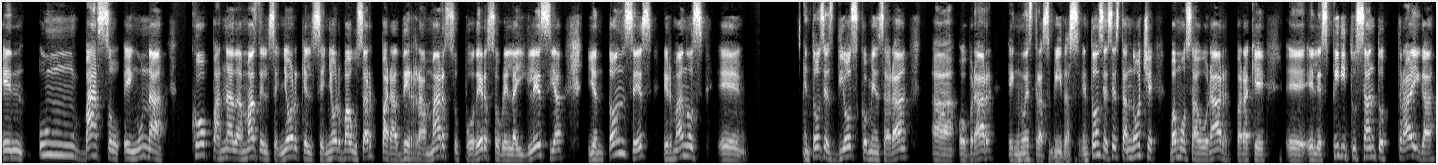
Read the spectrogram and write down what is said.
en un vaso, en una copa nada más del Señor que el Señor va a usar para derramar su poder sobre la iglesia. Y entonces, hermanos, eh, entonces Dios comenzará a obrar en nuestras vidas. Entonces, esta noche vamos a orar para que eh, el Espíritu Santo traiga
